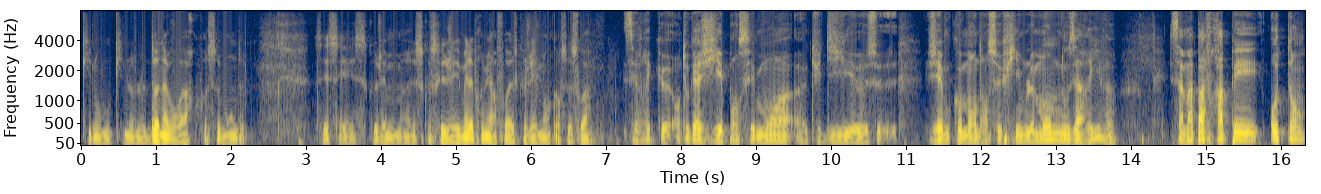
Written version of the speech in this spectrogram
qui nous, qui nous le donnent à voir, quoi, ce monde. C'est ce que j'aime, ce que j'ai aimé la première fois, et ce que j'ai aimé encore ce soir. C'est vrai que, en tout cas, j'y ai pensé moi. Euh, tu dis, euh, j'aime comment dans ce film le monde nous arrive. Ça m'a pas frappé autant,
